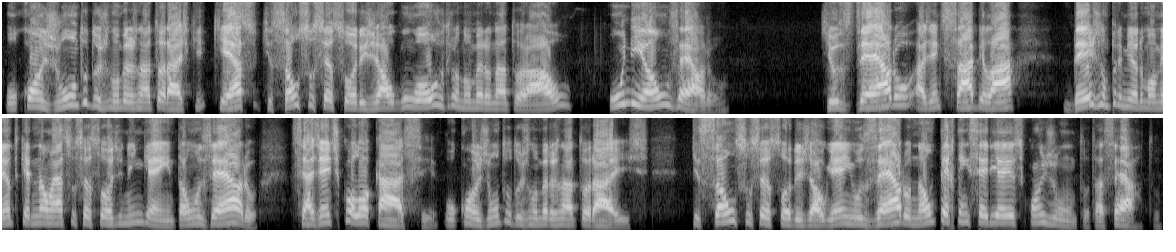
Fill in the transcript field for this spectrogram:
o conjunto dos números naturais que, que, é, que são sucessores de algum outro número natural, união zero que o zero, a gente sabe lá, desde o primeiro momento, que ele não é sucessor de ninguém. Então, o zero, se a gente colocasse o conjunto dos números naturais que são sucessores de alguém, o zero não pertenceria a esse conjunto, tá certo?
